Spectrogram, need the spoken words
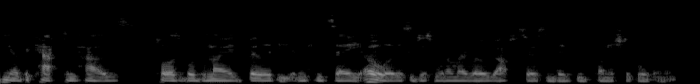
you know, the captain has plausible deniability and can say, oh, well, this is just one of my rogue officers and they've been punished accordingly.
